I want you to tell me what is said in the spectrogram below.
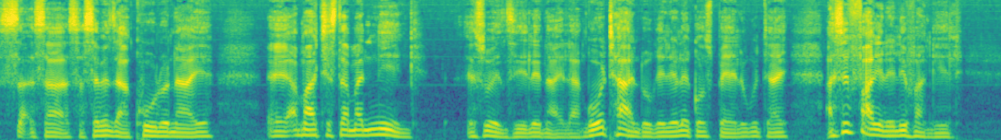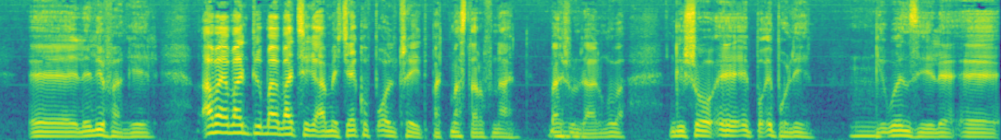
sa- sa- sasebenza kakhulu naye. Eh ama artists amaningi esiwenzile naye la. Ngothando ke lele gospel ukuthi hayi asifake leli evangeli eh leli evangeli abanye abantu ba- bathi ke I'm a jack of all trade but master of none. Basho njalo ngoba ngisho e- e- ebholeni ngikwenzile eh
